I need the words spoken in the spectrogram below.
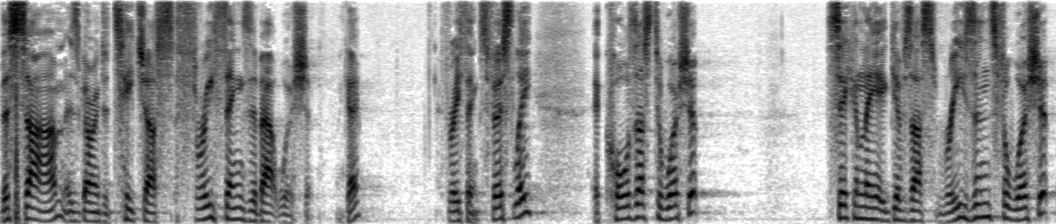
This psalm is going to teach us three things about worship, okay? Three things. Firstly, it calls us to worship. Secondly, it gives us reasons for worship.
